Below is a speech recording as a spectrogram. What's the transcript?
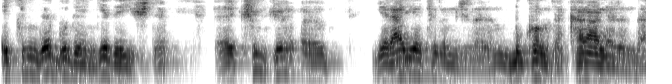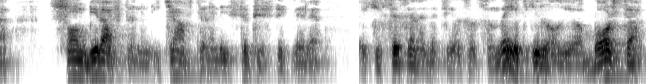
Ekim'de bu denge değişti. E, çünkü e, yerel yatırımcıların bu konuda kararlarında son bir haftanın, iki haftanın istatistikleri hisse senedi piyasasında etkili oluyor. Borsa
